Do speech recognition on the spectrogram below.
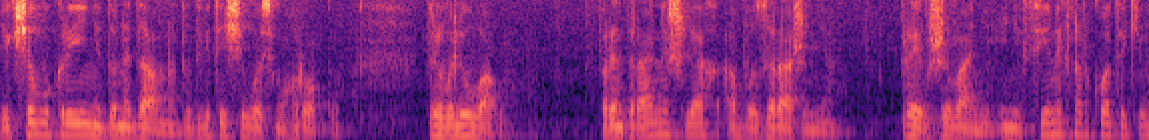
Якщо в Україні донедавна, до 2008 року, превалював парентеральний шлях або зараження при вживанні ін'єкційних наркотиків,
